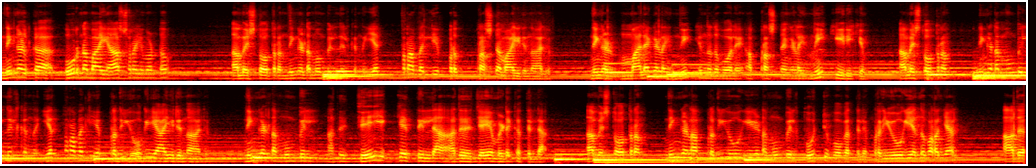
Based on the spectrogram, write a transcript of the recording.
നിങ്ങൾക്ക് പൂർണമായി ആശ്രയമുണ്ടോ? ആമേ സ്തോത്രം. നിങ്ങളുടെ മുമ്പിൽ നിൽക്കുന്ന എത്ര വലിയ പ്രശ്നമായിരുന്നാലും നിങ്ങൾ മലകളെ നീക്കുന്നത് പോലെ ആ പ്രശ്നങ്ങളെ നീക്കിയിരിക്കും. ആമേ സ്തോത്രം. നിങ്ങളുടെ മുമ്പിൽ നിൽക്കുന്ന എത്ര വലിയ പ്രതിയോഗിയായിരുന്നാലും നിങ്ങളുടെ മുമ്പിൽ അത് ജയിക്കത്തില്ല അത് ജയമെടുക്കത്തില്ല. ആമേ സ്തോത്രം. നിങ്ങൾ ആ പ്രതിയോഗിയുടെ മുമ്പിൽ തോറ്റുപോകത്തില്ല. പ്രതിയോഗി എന്ന് പറഞ്ഞാൽ അത്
